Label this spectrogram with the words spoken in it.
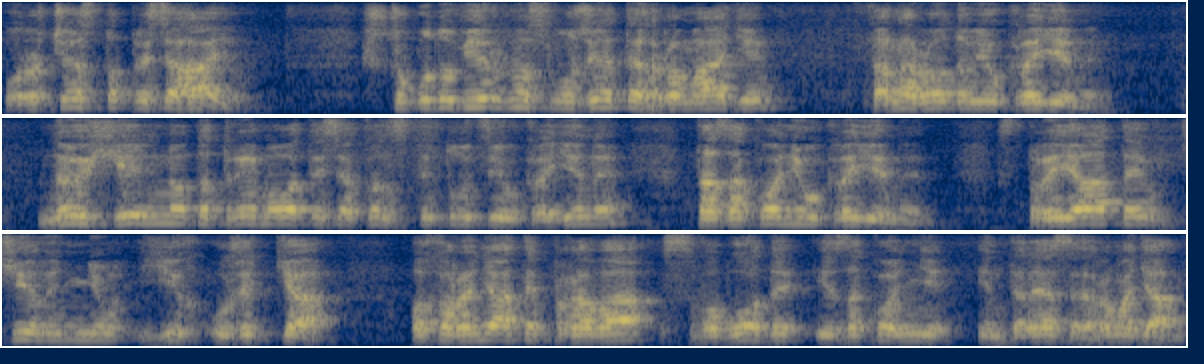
Урочисто присягаю, що буду вірно служити громаді та народові України, неухильно дотримуватися Конституції України та законів України, сприяти втіленню їх у життя, охороняти права, свободи і законні інтереси громадян.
